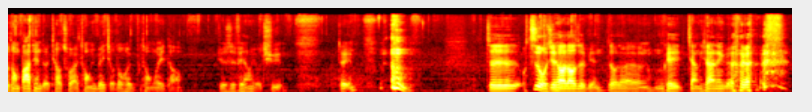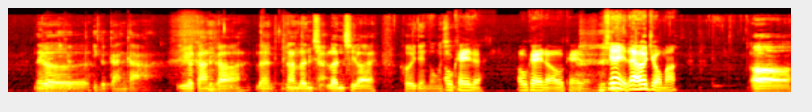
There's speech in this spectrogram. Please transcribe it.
不同八天的挑出来，同一杯酒都会不同味道，就是非常有趣。对，这自我介绍到这边，走的我们可以讲一下那个 那个一个尴尬，一个尴尬，冷让冷起冷起来，喝一点东西。OK 的，OK 的，OK 的。你现在也在喝酒吗？呃，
